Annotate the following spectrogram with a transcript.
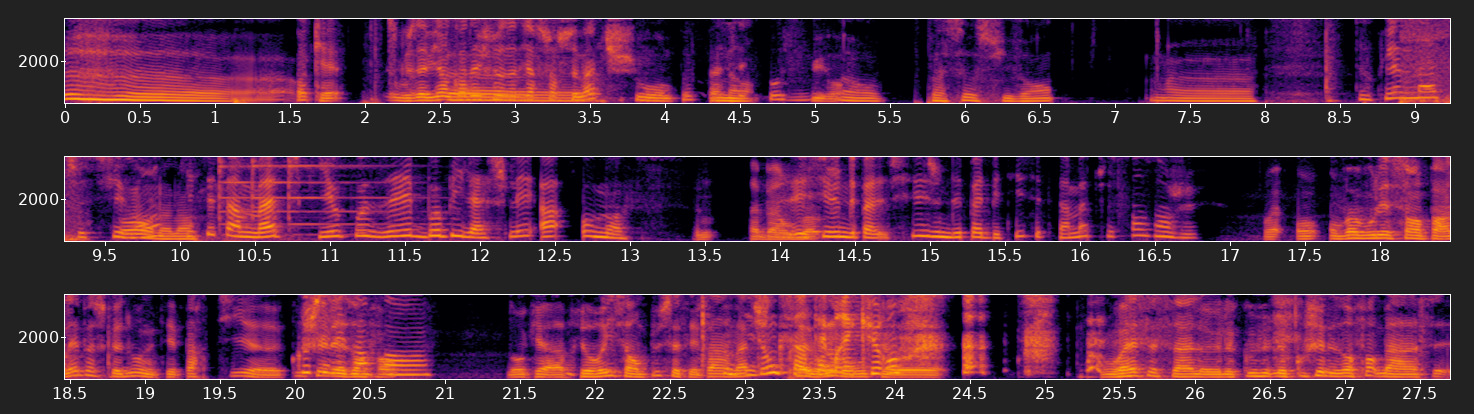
Euh, Ok. Vous aviez encore des choses à dire sur ce match ou on peut passer non. au suivant? On peut passer au suivant. Euh, Donc le match suivant Oh là là. était un match qui opposait Bobby Lashley à Homos. Ah ben, Et va- si je ne dis pas, si je ne dis pas de bêtises, c'était un match sans enjeu. Ouais, on, on va vous laisser en parler parce que nous, on était partis euh, coucher, les, enfants. Donc, a priori, ça en plus, c'était pas un match. donc, c'est un thème long, donc, récurrent. euh, Ouais, c'est ça. Le, le, cou- le coucher des enfants, ben, ça,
